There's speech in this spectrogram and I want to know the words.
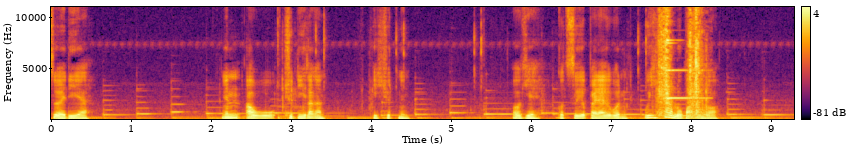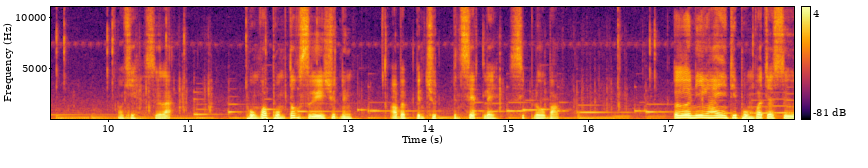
สวยดีอะ งั้นเอาชุดนี้แล้วกัน อีกชุดหนึ่ง โอเค กดซื้อไปแล้วทุกคนวิ่งห้าโลบักเหรอ โอเค ซื้อละ ผมว่าผมต้องซื้ออีกชุดหนึ่ง เอาแบบเป็นชุดเป็นเซตเลย10โลบักเออ นี่ไงที่ผมว่าจะซื้อ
